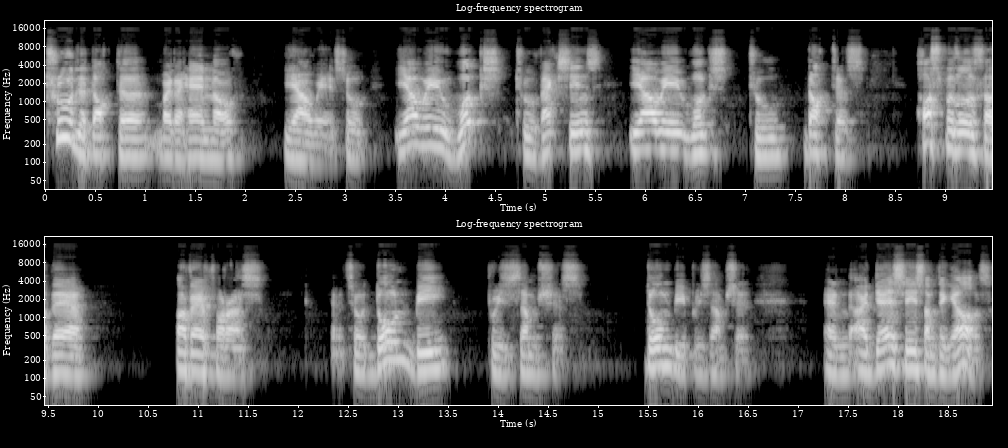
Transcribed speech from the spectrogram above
through the doctor by the hand of Yahweh. So Yahweh works through vaccines, Yahweh works through doctors. Hospitals are there, are there for us. So don't be presumptuous. Don't be presumptuous. And I dare say something else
